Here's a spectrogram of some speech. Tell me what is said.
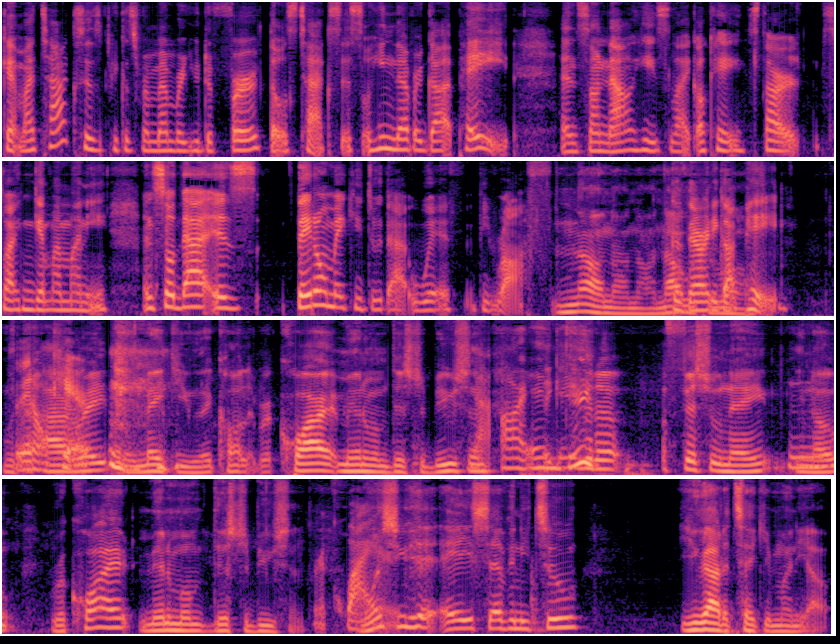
get my taxes because remember you deferred those taxes. So he never got paid. And so now he's like, okay, start so I can get my money. And so that is they don't make you do that with the Roth No, no, no, not because they already the got paid. With so they the don't care. They make you. They call it required minimum distribution. They gave it D a official name, you know, required minimum distribution. required. Once you hit age 72, you got to take your money out.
